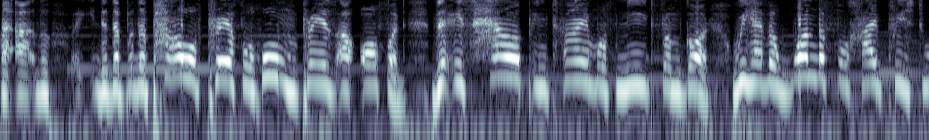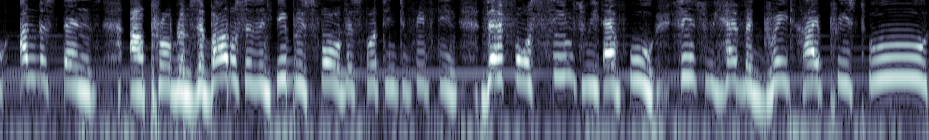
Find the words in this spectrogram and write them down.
uh uh, the, the, the power of prayer for whom prayers are offered. There is help in time of need from God. We have a wonderful high priest who understands our problems. The Bible says in Hebrews 4, verse 14 to 15, Therefore, since we have who? Since we have a great high priest who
